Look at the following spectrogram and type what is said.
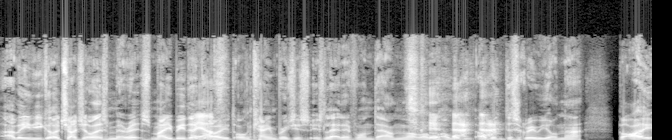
I mean, you have got to judge it on its merits. Maybe the guy on Cambridge is, is letting everyone down. Like, I, I wouldn't, I wouldn't disagree with you on that. But I,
